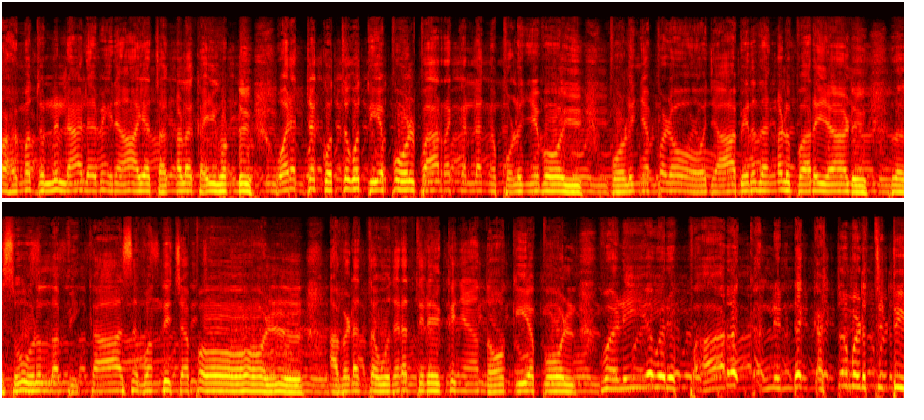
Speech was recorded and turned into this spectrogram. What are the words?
റഹ്മത്തുല്ലാലമീനായ തങ്ങളെ കൈകൊണ്ട് ഒരറ്റ കൊത്തു കൊത്തിയപ്പോൾ പാറക്കല്ലങ്ങ് പൊളിഞ്ഞു പോയി പൊളിഞ്ഞപ്പോഴോ ജാബിർ തങ്ങൾ പറയാട് റസൂലുള്ള പിക്കാസ് പൊന്തിച്ചപ്പോൾ അവിടത്തെ ഉദരത്തിലേക്ക് ഞാൻ നോക്കിയപ്പോൾ വലിയ ഒരു പാറക്കല്ലിന്റെ കഷ്ടമെടുത്തിട്ട്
